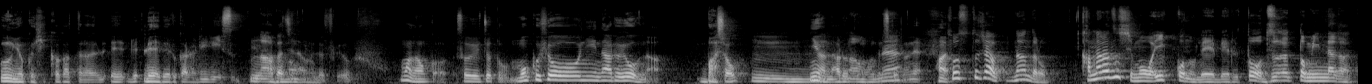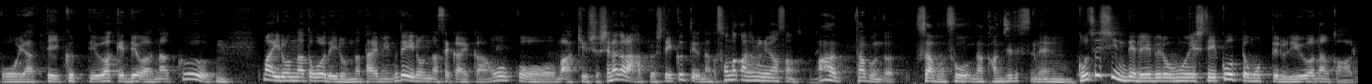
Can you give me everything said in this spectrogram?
運よく引っかかったらレーベルからリリースっていう形になるんですけどまあなんかそういうちょっと目標になるような場所にはなると思うんですけどね。ねはい、そうするとじゃあなんだろう必ずしも1個のレーベルとずっとみんながこうやっていくっていうわけではなく、うん、まあ、いろんなところでいろんなタイミングでいろんな世界観をこう、まあ、吸収しながら発表していくっていうなんかそんな感じのニュアンスなんですかね。あ多分だ多分そんな感じですね、うん、ご自身でレーベルを運営していこうって思ってる理由は何かある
